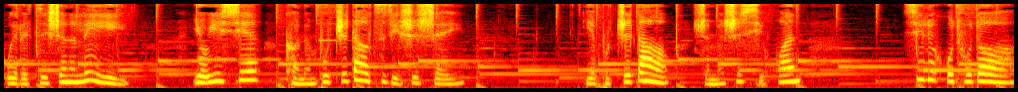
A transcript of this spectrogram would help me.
为了自身的利益；有一些可能不知道自己是谁，也不知道什么是喜欢，稀里糊涂的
